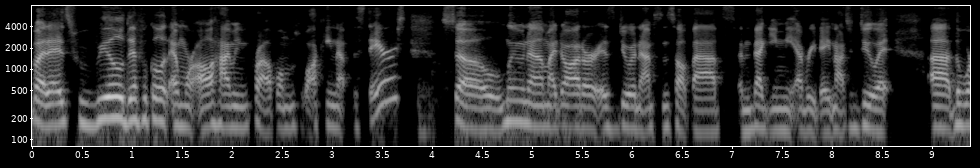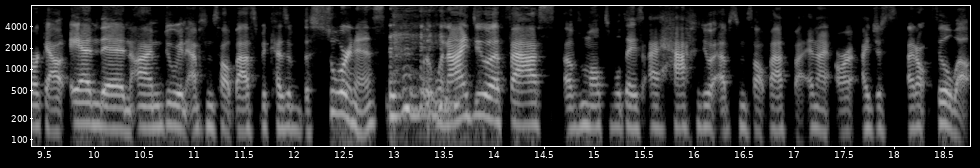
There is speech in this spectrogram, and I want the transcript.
but it's real difficult, and we're all having problems walking up the stairs. So Luna, my daughter, is doing Epsom salt baths and begging me every day not to do it, uh, the workout, and then I'm doing Epsom salt baths because of the soreness. but when I do a fast of multiple days, I have to do an Epsom salt bath, and I I just I don't feel well.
